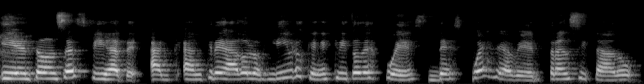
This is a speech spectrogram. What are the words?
Y entonces, fíjate, han, creado los libros que han escrito después, después de haber transitado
